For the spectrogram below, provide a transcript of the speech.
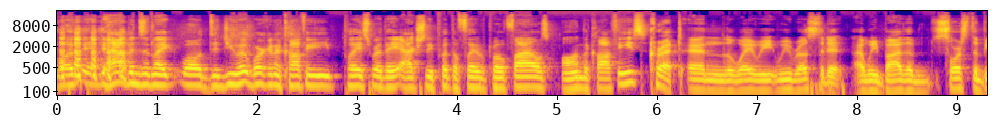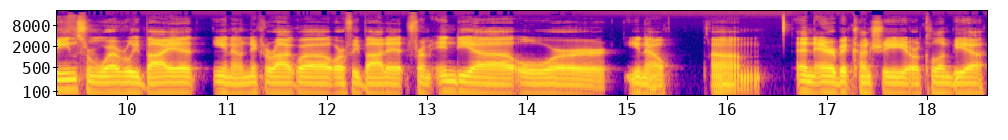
Well, it happens in like, well, did you work in a coffee place where they actually put the flavor profiles on the coffees? Correct. And the way we we roasted it, uh, we buy the source the beans from wherever we buy it. You know, Nicaragua, or if we bought it from India, or you know, um, an Arabic country or Colombia,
